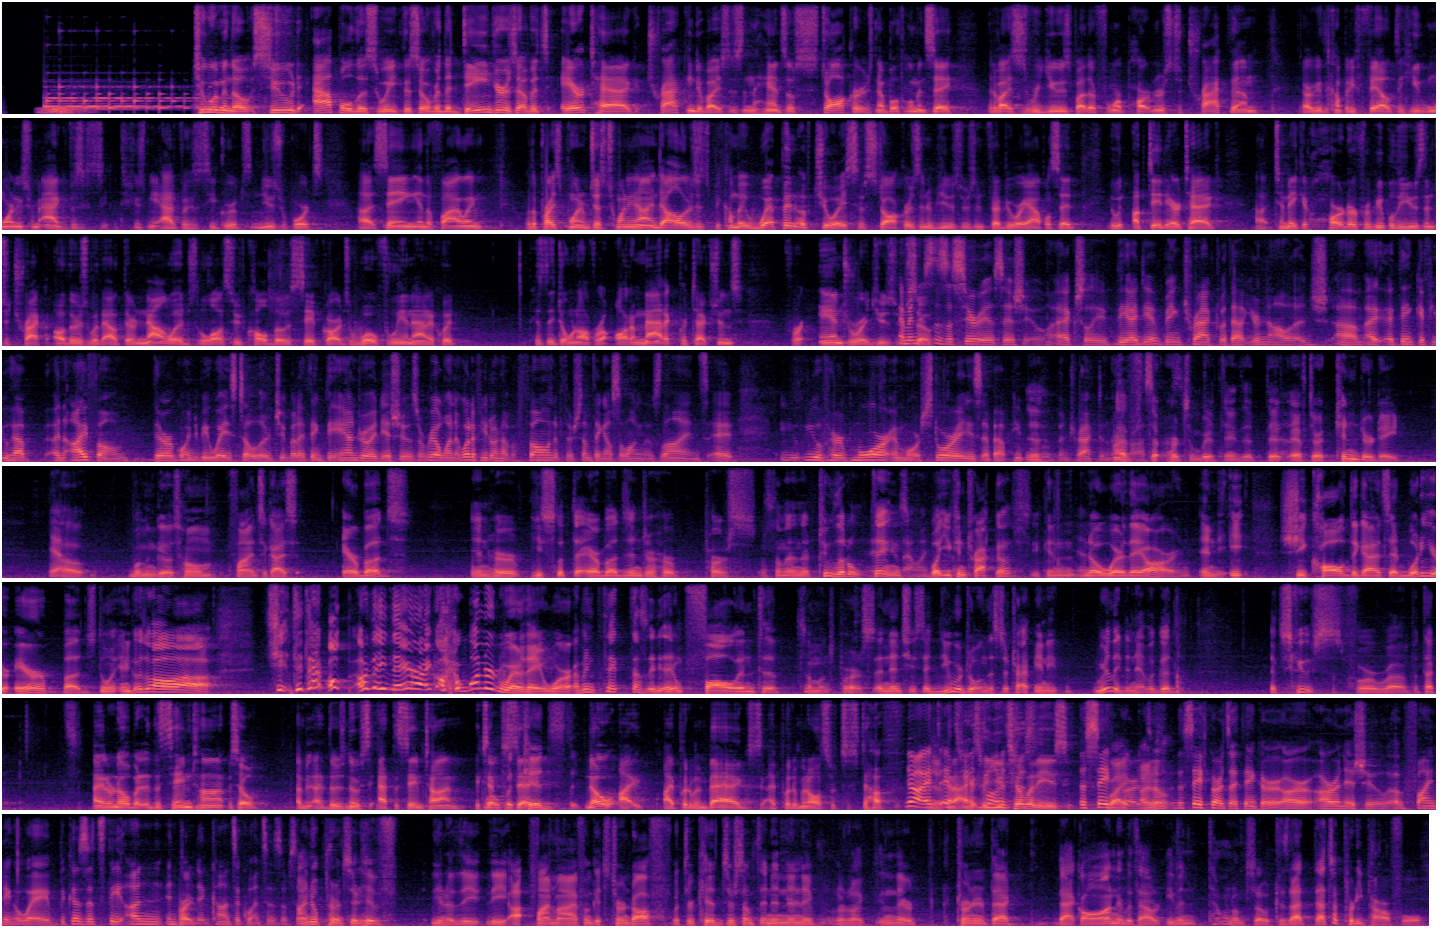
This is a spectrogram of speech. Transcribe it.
Two women, though, sued Apple this week. This over the dangers of its AirTag tracking devices in the hands of stalkers. Now, both women say the devices were used by their former partners to track them. They argue the company failed to heed warnings from advocacy, excuse me, advocacy groups and news reports, uh, saying in the filing, with a price point of just $29, it's become a weapon of choice of stalkers and abusers. In February, Apple said it would update AirTag uh, to make it harder for people to use them to track others without their knowledge. The lawsuit called those safeguards woefully inadequate because they don't offer automatic protections for Android users. I mean, So- this is a serious issue, actually. The idea of being tracked without your knowledge. Um, I, I think if you have an iPhone, there are going to be ways to alert you, but I think the Android issue is a real one. What if you don't have a phone? If there's something else along those lines? Uh, you, you have heard more and more stories about people Yeah. who have been tracked in that I've process. heard some weird things that, that after a Tinder date, Yeah. a woman goes home, finds a guy's earbuds in her. He slipped the earbuds into her purse or something. And they're two little things. that. Well, you can track those. You can know where they are. And, and he, she called the guy and said, "What are your earbuds doing?" And he goes, "Oh." Uh, she, did that? Oh, are they there? I, I wondered where they were. I mean, that doesn't, they don't fall into someone's purse. And then she said, "You were doing this to track me," and he really didn't have a good excuse for. Uh, but that I don't know, but at the same time, so I mean, I- there's no at the same time except Well, with say, kids that- no, I, I put them in bags, I put them in all sorts of stuff. No, it's, and it's I, useful. the It's utilities. the safeguards. I know. The safeguards, I think, are, are, are an issue of finding a way because it's the unintended consequences of Something. I know parents that have, you know, the the uh, find my iPhone gets turned off with their kids or something, and then they are like, and they're turning it back back on, and without even telling them. So, because that that's a pretty powerful.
